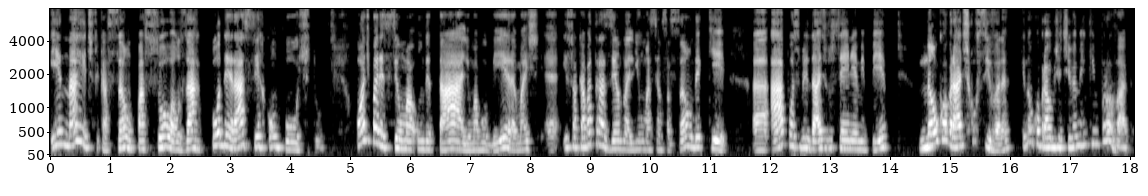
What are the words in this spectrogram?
e na retificação passou a usar poderá ser composto. Pode parecer uma, um detalhe, uma bobeira, mas é, isso acaba trazendo ali uma sensação de que uh, há a possibilidade do CNMP não cobrar discursiva, né? Que não cobrar objetiva é meio que improvável.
